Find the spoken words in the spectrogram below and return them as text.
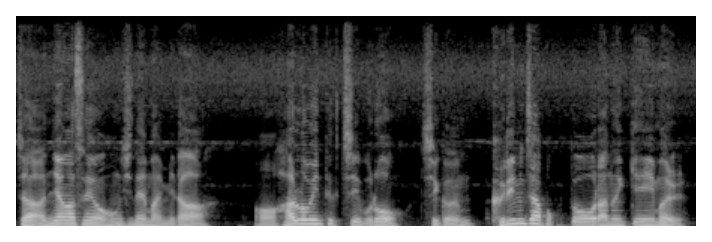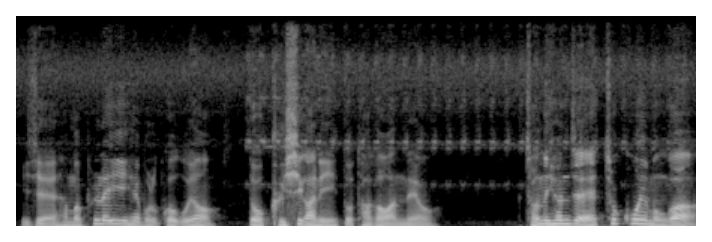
자, 안녕하세요. 홍신의마입니다. 어, 할로윈 특집으로 지금 그림자 복도라는 게임을 이제 한번 플레이 해볼 거고요. 또 그 시간이 또 다가왔네요. 저는 현재 초코에몬과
